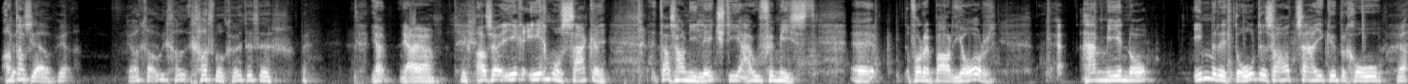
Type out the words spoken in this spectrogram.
Ah, das, Ich glaube, ja. Ja, ich, ich, habe- ich habe es mal gehört, dass er... Ja, ja, ja. Also ich, ich muss sagen, das habe ich letzte auch vermisst. Äh, vor ein paar Jahren äh, haben wir noch immer eine Todesanzeige bekommen, Ja.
